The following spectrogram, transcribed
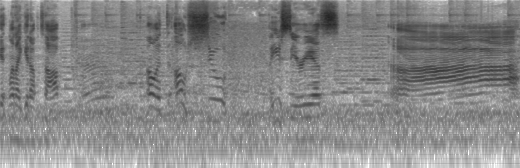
Get when I get up top. Oh, oh, shoot! Are you serious? Ah!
